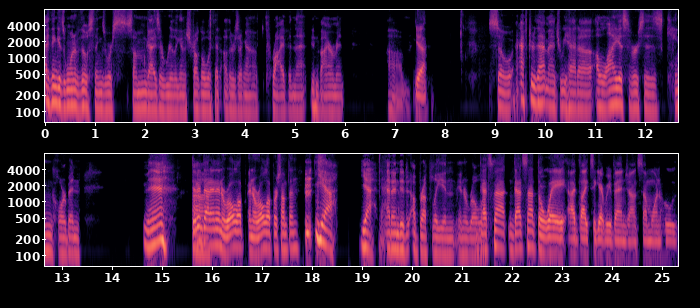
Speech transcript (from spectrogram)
I think it's one of those things where some guys are really going to struggle with it. Others are going to thrive in that environment. Um, Yeah. So after that match, we had uh, Elias versus King Corbin. Meh. Didn't Uh, that end in a roll up in a roll up or something? Yeah, yeah, that ended abruptly in in a roll. Up. That's not that's not the way I'd like to get revenge on someone who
